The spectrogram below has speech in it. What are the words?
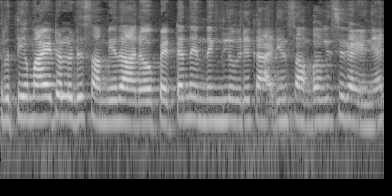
കൃത്യമായിട്ടുള്ള ഒരു സംവിധാനമോ പെട്ടെന്ന് എന്തെങ്കിലും ഒരു കാര്യം സംഭവിച്ചു കഴിഞ്ഞാൽ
